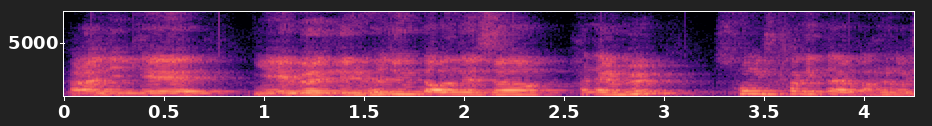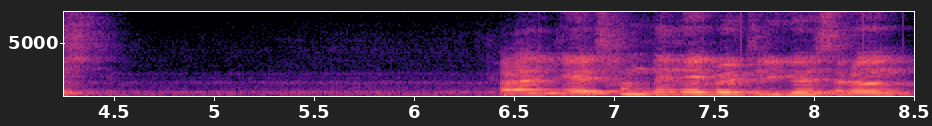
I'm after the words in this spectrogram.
하나님께 예배드린 회중 가운데서 하나님을 송축하겠다고 하는 것이죠. 하나님께 참된 예배를 드리기 위해서는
